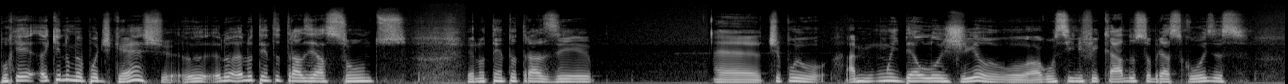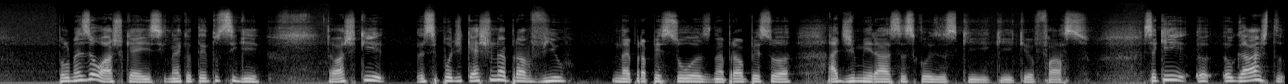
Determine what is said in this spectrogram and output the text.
Porque aqui no meu podcast, eu, eu, não, eu não tento trazer assuntos, eu não tento trazer é, tipo, uma ideologia ou algum significado sobre as coisas. Pelo menos eu acho que é isso, né? Que eu tento seguir. Eu acho que esse podcast não é para view, não é para pessoas, não é para uma pessoa admirar essas coisas que, que, que eu faço. Isso aqui eu, eu gasto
